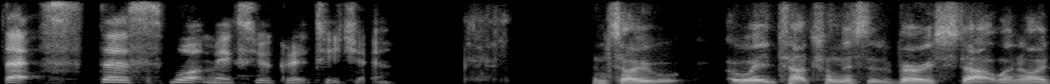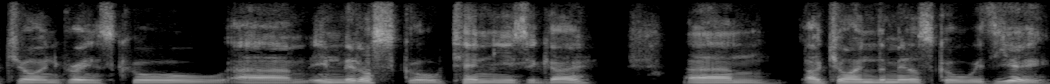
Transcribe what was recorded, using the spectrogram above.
that's that's what makes you a great teacher And so we touched on this at the very start when I joined Green School um, in middle school 10 years ago. Um, I joined the middle school with you.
